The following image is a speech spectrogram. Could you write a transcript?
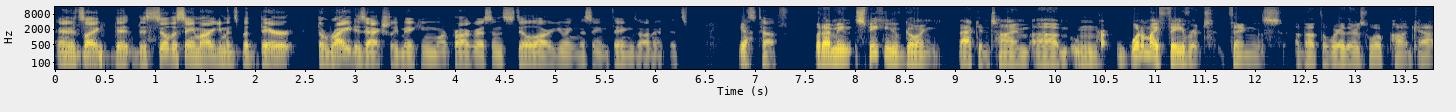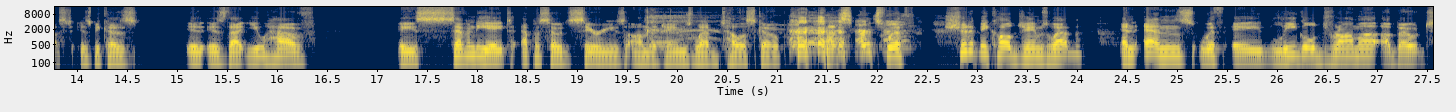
and it's like the, the still the same arguments, but they're the right is actually making more progress and still arguing the same things on it. It's Yeah. it's tough. But I mean, speaking of going back in time, um, Mm. par- one of my favorite things about the Where There's Woke podcast is because is, is that you have a 78 episode series on the James Webb Telescope that starts with should it be called James Webb and ends with a legal drama about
